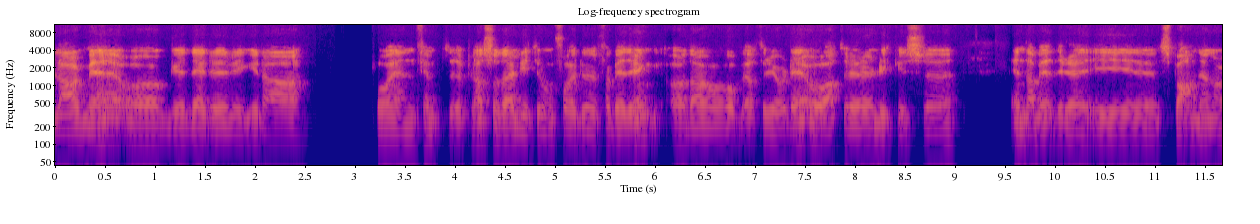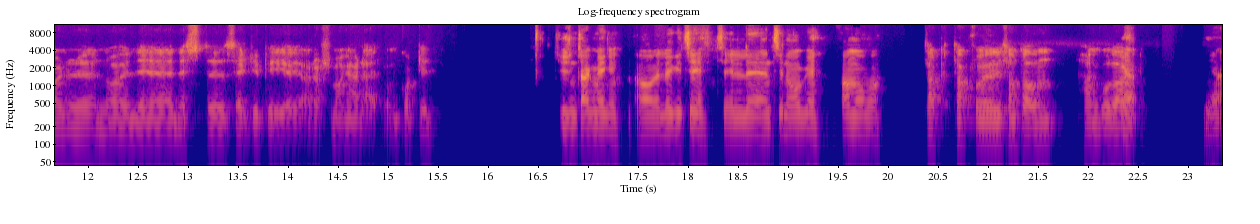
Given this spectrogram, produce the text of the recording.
lag med, og dere ligger da på en femteplass. Og det er litt rom for forbedring. Og da håper vi at dere gjør det, og at dere lykkes eh, enda bedre i Spania når, når det neste CGP-arrangementet er der om kort tid. Tusind tak Mikkel, og lykke til til, eh, til Norge fremover. Takk, takk for samtalen. Ha en god dag. Ja. Ja,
